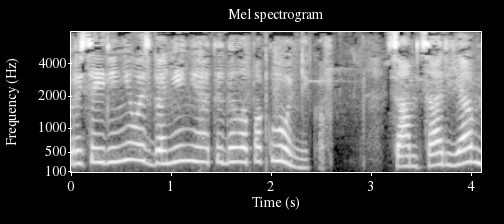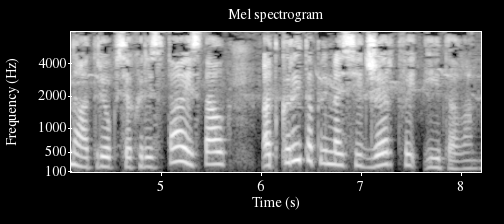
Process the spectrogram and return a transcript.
присоединилось гонение от идолопоклонников. Сам царь явно отрекся Христа и стал открыто приносить жертвы идолам.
